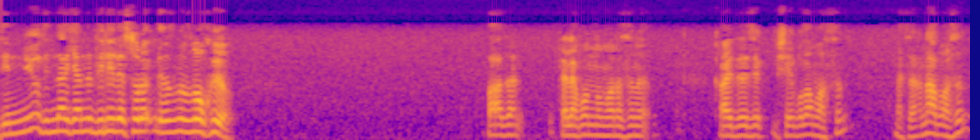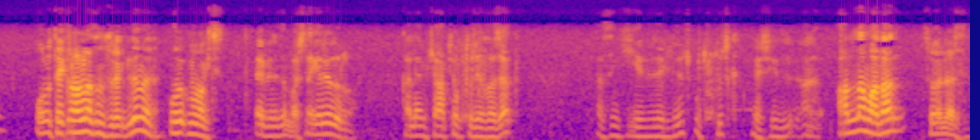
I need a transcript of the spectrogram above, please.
dinliyor. Dinlerken de diliyle sürekli hızlı hızlı okuyor. Bazen telefon numarasını kaydedecek bir şey bulamazsın. Mesela ne yaparsın? Onu tekrarlasın sürekli değil mi? Unutmamak için. Evinizin başına geliyordur o. Kalem kağıt yoktur yazacak. Dersin ki 753, 33, 45, 700. Yani anlamadan söylersin.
